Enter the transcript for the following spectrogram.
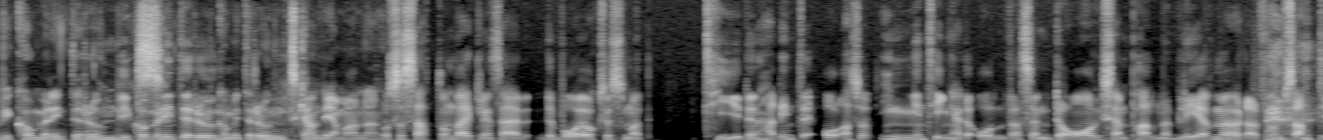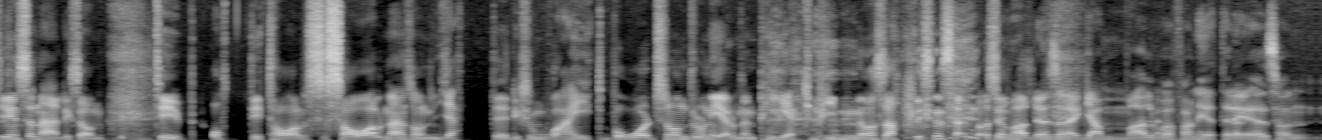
Vi kommer inte runt. Vi kommer inte Vi runt. kommer inte runt Skandiamannen. Och så satt de verkligen så här, det var ju också som att tiden hade inte, alltså ingenting hade åldrats en dag sedan Palme blev mördad, för de satt ju i en sån här liksom typ 80-talssal med en sån jätte liksom whiteboard som de drog ner med en pekpinne och satt liksom så här, De hade en sån här gammal, vad fan heter det, en sån...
